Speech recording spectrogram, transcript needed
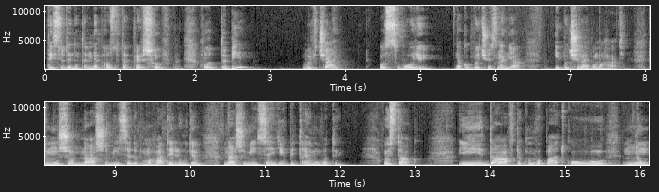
ти сюди не, не просто так прийшов. От тобі вивчай, освоюй, накопичуй знання. і починай допомагати. Тому що наша місія допомагати людям, наша місія їх підтримувати. Ось так. І да, в такому випадку, ну.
